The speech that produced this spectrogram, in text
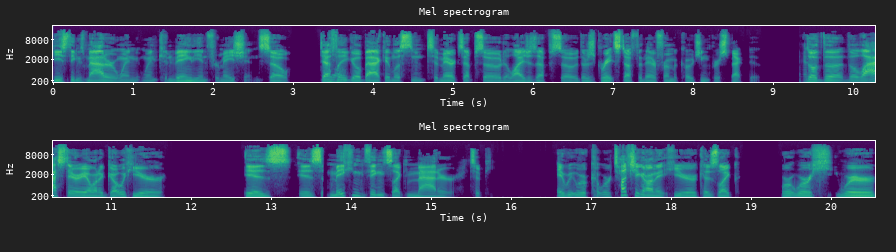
these things matter when when conveying the information so definitely go back and listen to merrick's episode elijah's episode there's great stuff in there from a coaching perspective so the the last area i want to go here is is making things like matter to people and we, we're we're touching on it here because like we're we're we're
